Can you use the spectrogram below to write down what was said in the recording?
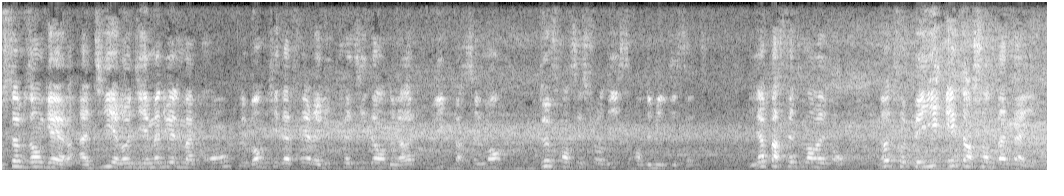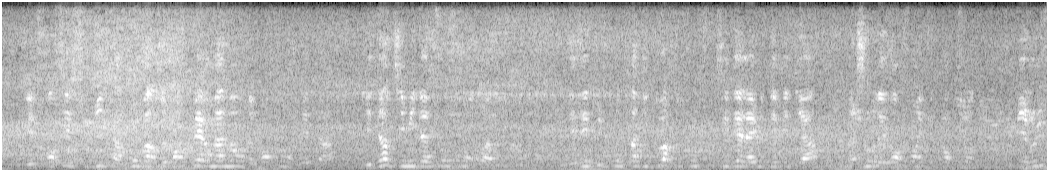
Nous sommes en guerre, a dit et redit Emmanuel Macron, le banquier d'affaires élu président de la République par seulement 2 Français sur 10 en 2017. Il a parfaitement raison. Notre pays est un champ de bataille. Les Français subissent un bombardement permanent de mensonges d'État et d'intimidations sournoises. Des études contradictoires se font succéder à la lutte des médias. Un jour, les enfants étaient porteurs du, du virus,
